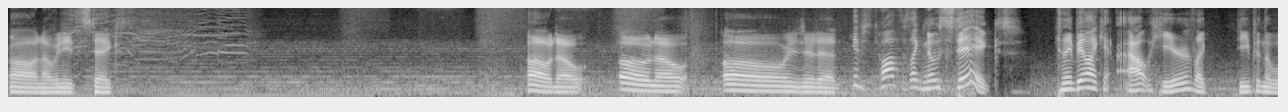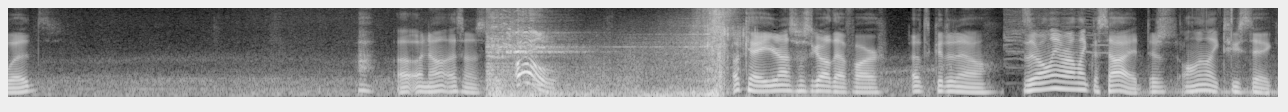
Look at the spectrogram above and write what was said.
Oh, no, we need stakes. Oh, no. Oh, no. Oh, we're dead. It's tough. There's like no sticks. Can they be like out here, like deep in the woods? Uh, oh, no, that's not a stick. Oh! Okay, you're not supposed to go out that far. That's good to know. They're only around like the side. There's only like two sticks.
